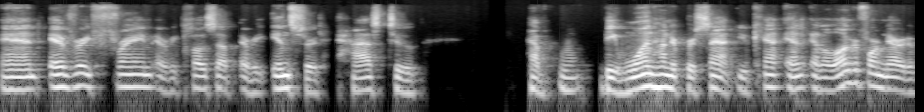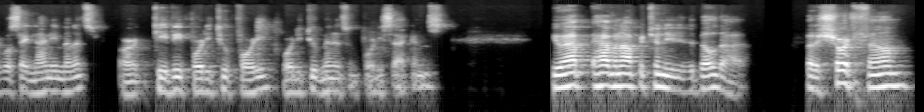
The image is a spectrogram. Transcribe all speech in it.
and every frame, every close up, every insert has to have be 100%. You can't, and, and a longer form narrative will say 90 minutes or TV 4240, 42 minutes and 40 seconds. You have, have an opportunity to build that. But a short film,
